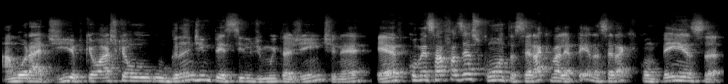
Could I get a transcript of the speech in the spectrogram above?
a moradia, porque eu acho que é o, o grande empecilho de muita gente, né? É começar a fazer as contas. Será que vale a pena? Será que compensa?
